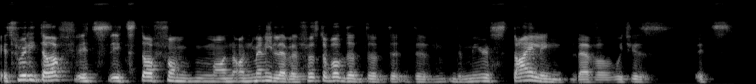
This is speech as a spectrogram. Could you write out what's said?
It's really tough. It's it's tough from on, on many levels. First of all, the the, the the the mere styling level, which is it's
